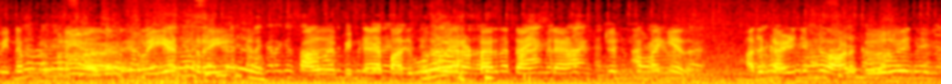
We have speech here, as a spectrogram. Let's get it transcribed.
പിന്നെ ഫ്രീ എൻട്രി പിന്നെ പതിമൂന്ന് പേരുണ്ടായിരുന്ന ടൈമിലാണ് സിറ്റുവേഷൻ തുടങ്ങിയത്. അത് കഴിഞ്ഞിട്ട് ആൾ കേറുകയും ചെയ്തു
